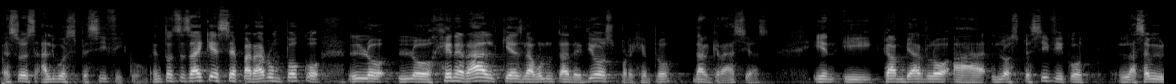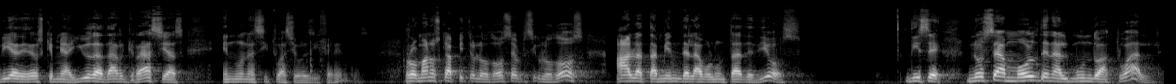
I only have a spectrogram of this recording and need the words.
Eso es algo específico. Entonces hay que separar un poco lo, general que es la voluntad de Dios, por ejemplo, dar gracias, y, cambiarlo a lo específico, la sabiduría de Dios que me ayuda a dar gracias en unas situaciones diferentes. Romanos capítulo 12, versículo 2 habla también de la voluntad de Dios. Dice, no se amolden al mundo actual,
